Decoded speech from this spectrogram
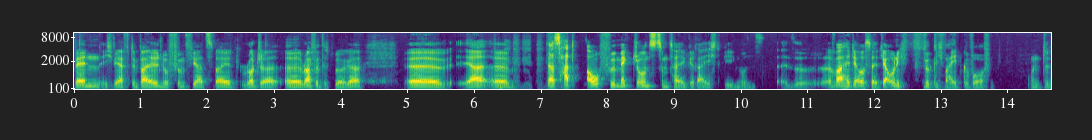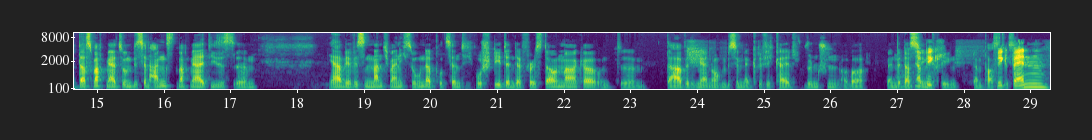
Ben, ich werfe den Ball nur fünf Yards weit, Roger, äh, Rufflesburger, äh, ja, äh, das hat auch für Mac Jones zum Teil gereicht gegen uns. Also war halt ja auch hat ja auch nicht wirklich weit geworfen. Und das macht mir halt so ein bisschen Angst, macht mir halt dieses, ähm, ja, wir wissen manchmal nicht so hundertprozentig, wo steht denn der First Down Marker und ähm, da würde ich mir halt noch ein bisschen mehr Griffigkeit wünschen, aber wenn wir Ja. das Ja, Big- hinkriegen, dann passt Big es. Ben,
